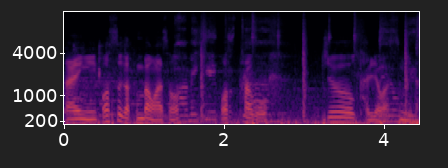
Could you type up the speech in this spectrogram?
다행히 버스가 금방 와서 버스 타고 쭉 달려왔습니다.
